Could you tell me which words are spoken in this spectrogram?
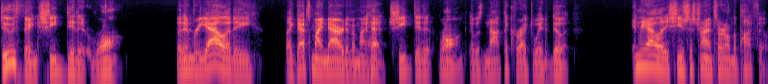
do think she did it wrong. But in reality, like that's my narrative in my head. She did it wrong. That was not the correct way to do it. In reality, she's just trying to turn on the pot filler.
